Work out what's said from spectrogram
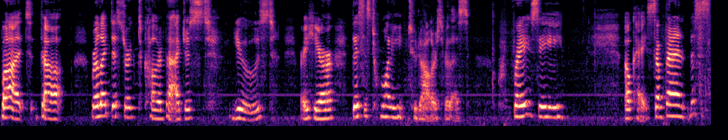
But the Red Light District color that I just used right here, this is $22 for this. Crazy. Okay, so then this is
